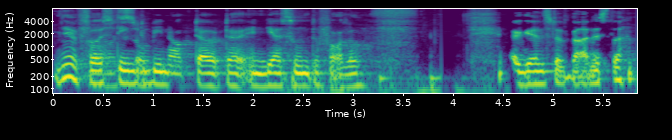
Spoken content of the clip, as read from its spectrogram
Yeah, first uh, team so, to be knocked out. Uh, India soon to follow against Afghanistan.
